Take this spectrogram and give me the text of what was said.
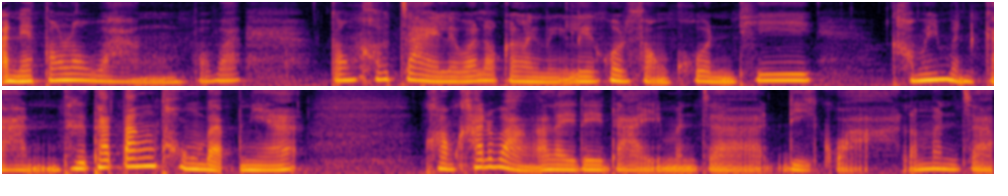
อันนี้ต้องระวัง เพราะว่าต้องเข้าใจเลยว่าเรากำลังเลี้ยงคนสองคนที่เขาไม่เหมือนกันคือถ้าตั้งธงแบบเนี้ย ความคาดหวังอะไรใด ๆ มันจะดีกว่า แล้วมันจะ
